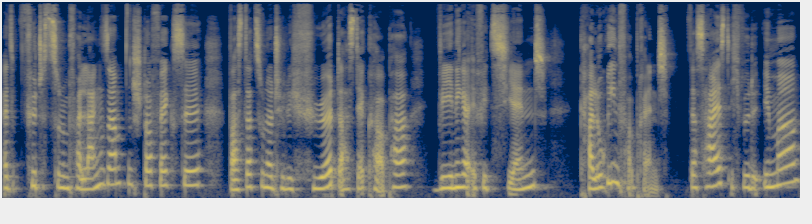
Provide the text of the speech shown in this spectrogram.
also führt es zu einem verlangsamten Stoffwechsel, was dazu natürlich führt, dass der Körper weniger effizient Kalorien verbrennt. Das heißt, ich würde immer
